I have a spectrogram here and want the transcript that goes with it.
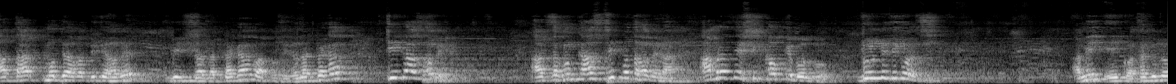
আর তার মধ্যে আবার দিতে হবে বিশ হাজার টাকা বা পঁচিশ হাজার টাকা। কি কাজ হবে? আর যখন কাজ ঠিক মতো হবে না, আমরা যে শিক্ষককে বলব, দুর্নীতি করেছি। আমি এই কথাগুলো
